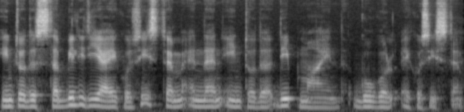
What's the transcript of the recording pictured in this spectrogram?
into the Stability AI ecosystem, and then into the DeepMind Google ecosystem.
